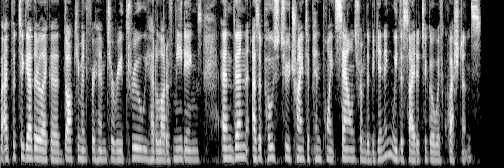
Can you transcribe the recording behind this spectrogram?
I put together like a document for him to read through. We had a lot of meetings. And then, as opposed to trying to pinpoint sounds from the beginning, we decided to go with questions.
